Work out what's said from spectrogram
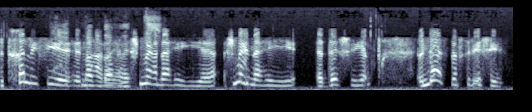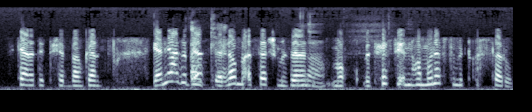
بتخلي فيه حط نهرة. يعني. اشمعنى هي اشمعنى هي؟ قديش هي؟ الناس نفس الشيء كانت تحبها وكانت يعني okay. بتأثر. لو ما اثرش مثلا نعم. بتحسي إنهم نفسهم تاثروا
